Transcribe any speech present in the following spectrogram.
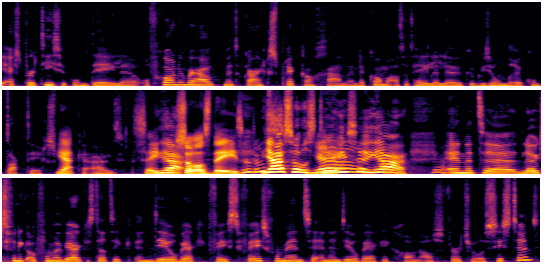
je expertise komt delen. Of gewoon überhaupt met elkaar in gesprek kan gaan. En daar komen altijd hele leuke, bijzondere contacten en gesprekken ja. uit. Zeker, ja. zoals deze. Dus? Ja, zoals Ja, deze, ja. En het, uh, het leukste vind ik ook van mijn werk is dat ik een deel werk ik face-to-face voor mensen en een deel werk ik gewoon als virtual assistant.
